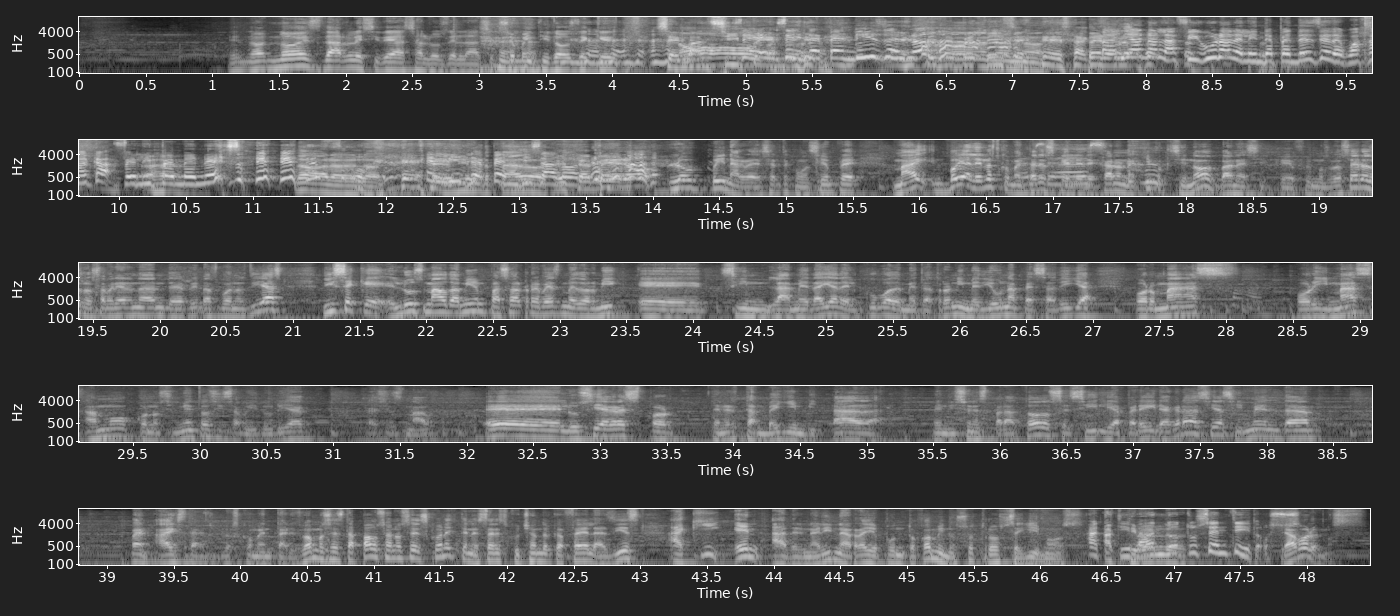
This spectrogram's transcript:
Eh, No, no es darles ideas a los de la sección 22 de que se No. emancipen. Se, se independicen, ¿no? Se independicen, No, no. Pero- Mañana la figura de la independencia de Oaxaca, Felipe Ajá. Meneses. No, no, no. Ok. El independizador. Pero lo vine a agradecerte como siempre. May, voy a leer los comentarios que le dejaron aquí porque si no van a decir que fuimos groseros. Rosa María Hernández Rivas, buenos días. Dice que Luz Mauda, a mí me pasó al revés, me dormí eh, sin la medalla del cubo de Metatron y me dio una pesadilla. Por más, por y más amo conocimientos y sabiduría. Gracias, Mau. Eh, Lucía, gracias por tener tan bella invitada. Bendiciones para todos. Cecilia Pereira, gracias. Imelda, bueno, ahí están los comentarios. Vamos a esta pausa, no se desconecten, están escuchando el café de las 10 aquí en adrenalinaradio.com y nosotros seguimos. Activando, Activando. tus sentidos. Ya volvemos.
